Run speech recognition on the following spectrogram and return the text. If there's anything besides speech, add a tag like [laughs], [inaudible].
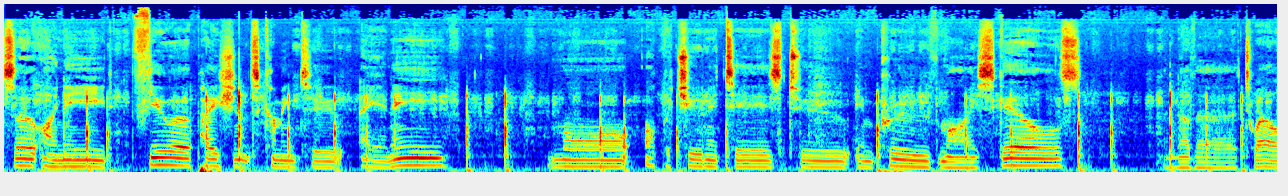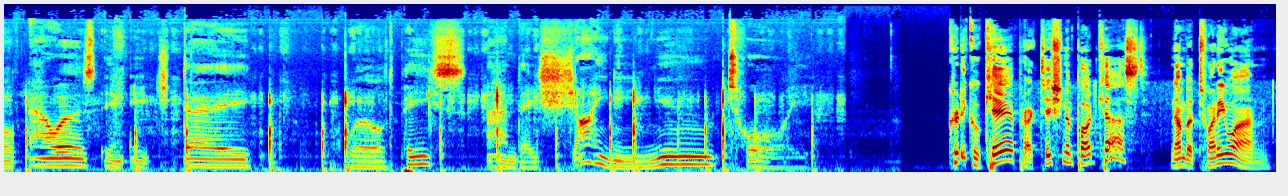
So I need fewer patients coming to A&E, more opportunities to improve my skills, another 12 hours in each day, world peace, and a shiny new toy. Critical Care Practitioner Podcast, number 21.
